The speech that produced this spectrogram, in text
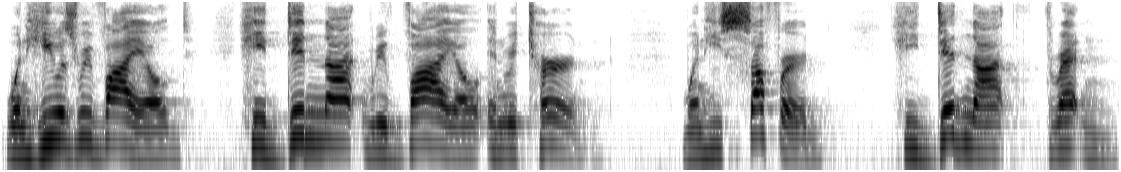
When he was reviled, he did not revile in return. When he suffered, he did not threaten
